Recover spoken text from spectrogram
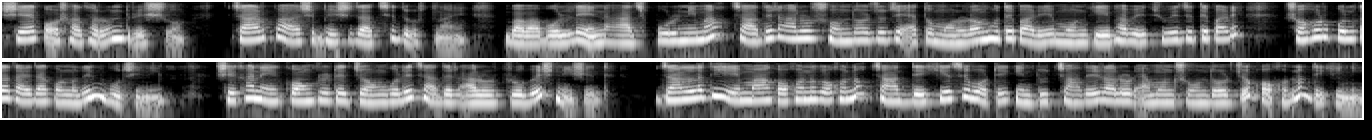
সে এক অসাধারণ দৃশ্য। চারপাশ ভেসে যাচ্ছে জ্যোৎস্নায়। বাবা বললেন, আজ পূর্ণিমা, চাঁদের আলোর সৌন্দর্য যে এত মনোরম হতে পারে মনকে এভাবে ছুঁয়ে যেতে পারে? শহর কলকাতায় তা কোনোদিন বুঝিনি। সেখানে কংক্রিটের জঙ্গলে চাঁদের আলোর প্রবেশ নিষেধ। জানলা দিয়ে মা কখনো কখনো চাঁদ দেখিয়েছে বটে, কিন্তু চাঁদের আলোর এমন সৌন্দর্য কখনো দেখিনি।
